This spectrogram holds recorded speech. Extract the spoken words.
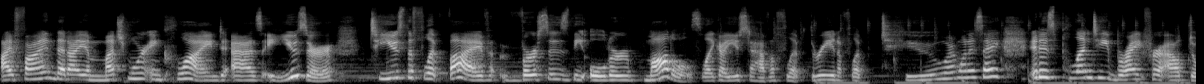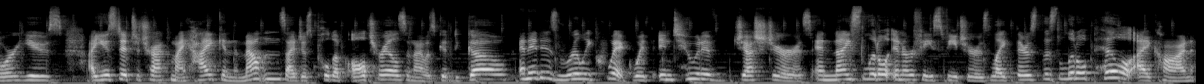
I find that I am much more inclined as a user to use the Flip 5 versus the older models. Like I used to have a Flip 3 and a Flip 2, I wanna say. It is plenty bright for outdoor use. I used it to track my hike in the mountains. I just pulled up AllTrails and I was good to go. And it is really quick with intuitive gestures and nice little interface features. Like there's this little pill icon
